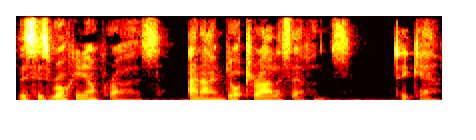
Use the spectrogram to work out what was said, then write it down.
This is Rocking Our Priors, and I'm Dr. Alice Evans. Take care.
